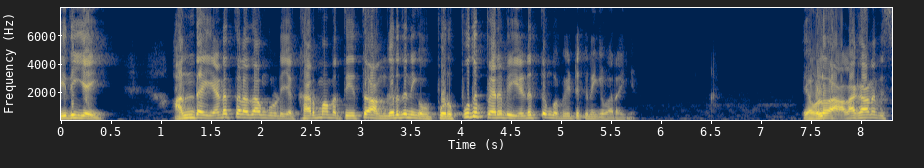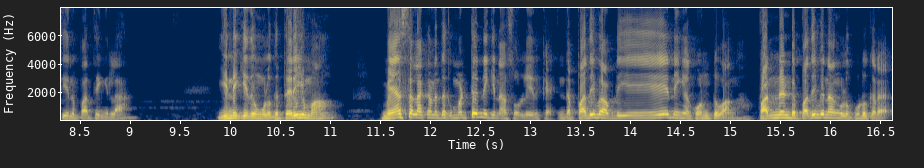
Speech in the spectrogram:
விதியை அந்த இடத்துல தான் உங்களுடைய கர்மவை தீர்த்து அங்கேருந்து நீங்கள் ஒரு புது பிறவை எடுத்து உங்கள் வீட்டுக்கு நீங்கள் வரீங்க எவ்வளோ அழகான விஷயம்னு பார்த்தீங்களா இன்றைக்கி இது உங்களுக்கு தெரியுமா? மேச லக்கணத்துக்கு மட்டும் இன்றைக்கி நான் சொல்லியிருக்கேன். இந்த பதிவை அப்படியே நீங்கள் கொண்டு வாங்க. பன்னெண்டு பதிவு நான் உங்களுக்கு கொடுக்குறேன்.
